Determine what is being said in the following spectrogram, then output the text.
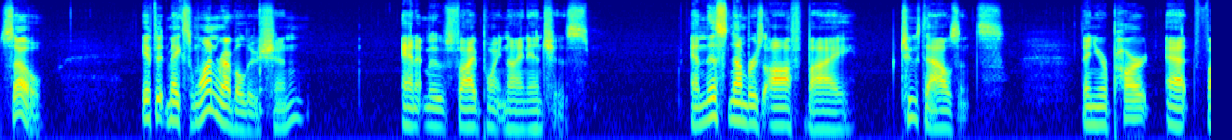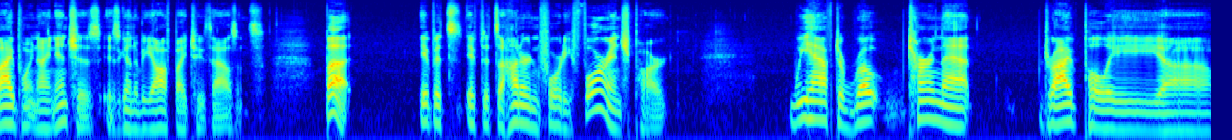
So if it makes one revolution and it moves 5.9 inches, and this number's off by two thousandths, then your part at 5.9 inches is going to be off by two thousandths. But if it's if it's a 144 inch part, we have to turn that drive pulley uh,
